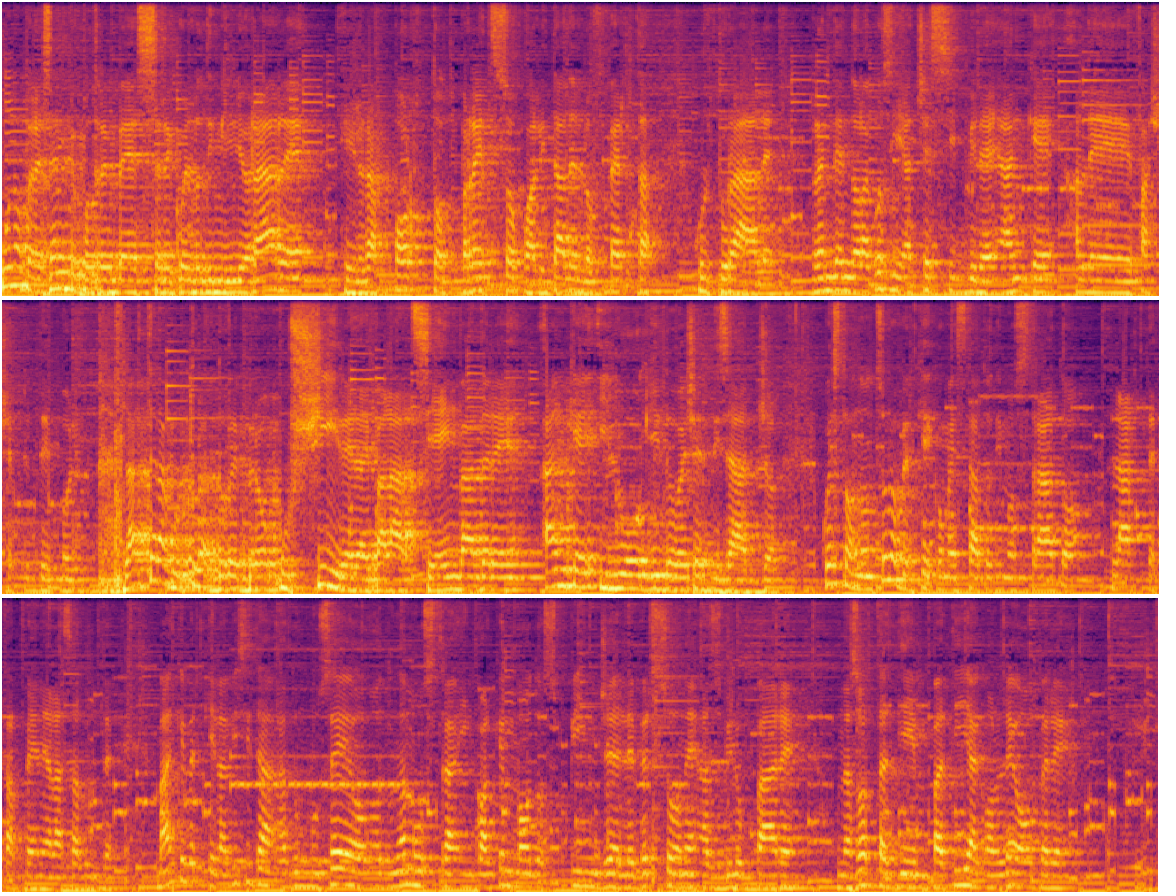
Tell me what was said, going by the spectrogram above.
Uno per esempio potrebbe essere quello di migliorare il rapporto prezzo-qualità dell'offerta culturale, rendendola così accessibile anche alle fasce più deboli. L'arte e la cultura dovrebbero uscire dai palazzi e invadere anche i luoghi dove c'è disagio. Questo non solo perché, come è stato dimostrato, l'arte fa bene alla salute, ma anche perché la visita ad un museo o ad una mostra in qualche modo spinge le persone a sviluppare una sorta di empatia con le opere,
